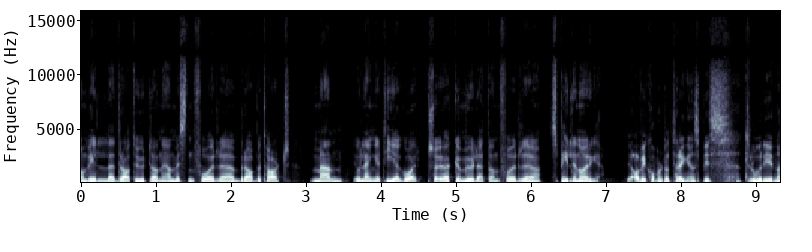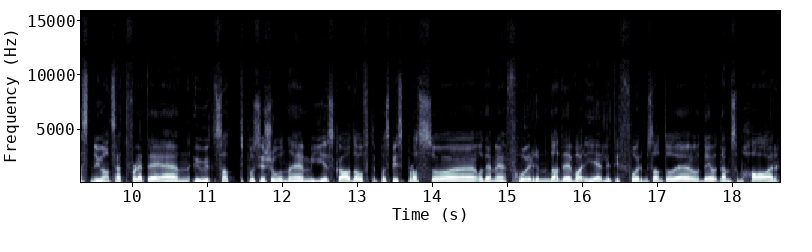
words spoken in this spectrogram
Han vil eh, dra til utlandet igjen hvis han får eh, bra betalt. Men jo lenger tida går, så øker mulighetene for eh, spill i Norge. Ja, vi kommer til å trenge en spiss, tror jeg nesten uansett. For dette er en utsatt posisjon. Det er Mye skader ofte på spissplass. Og, og det med form, da, det varierer litt i form. sant? Og det, og det er jo dem som har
